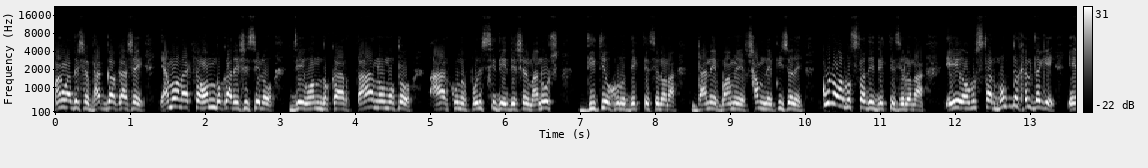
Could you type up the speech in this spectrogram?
বাংলাদেশের ভাগ্যাকাশে এমন একটা অন্ধকার এসেছিল যে অন্ধকার তাড়ানোর মতো আর কোনো পরিস্থিতি এই দেশের মানুষ দ্বিতীয় কোনো দেখতেছিল না। ডানে বামে, সামনে পিছনে কোনো অবস্থাতেই দেখতেছিল না। এই অবস্থার মধ্যখান থেকে, এই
